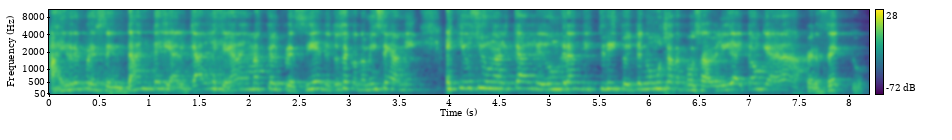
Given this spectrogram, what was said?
Hay representantes y alcaldes que ganan más que el presidente. Entonces, cuando me dicen a mí, es que yo soy un alcalde de un gran distrito y tengo mucha responsabilidad y tengo que ganar, perfecto.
